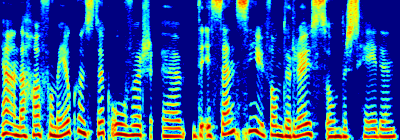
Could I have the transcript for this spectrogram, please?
Ja, en dat gaat voor mij ook een stuk over uh, de essentie van de ruis onderscheiden.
